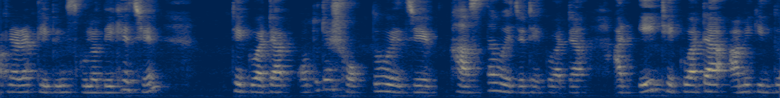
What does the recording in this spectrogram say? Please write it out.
আপনারা ক্লিপিংসগুলো দেখেছেন, ঠেকুয়াটা কতটা শক্ত হয়েছে, খাস্তা হয়েছে ঠেকুয়াটা। আর এই ঠেকুয়াটা আমি কিন্তু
